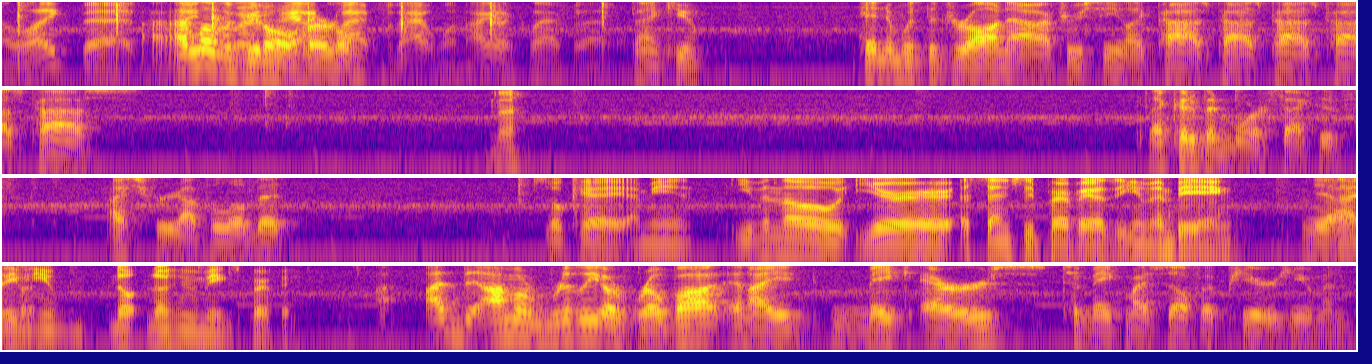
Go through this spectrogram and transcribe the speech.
I like that. I- I love a good old I gotta hurdle. Clap for that one. I gotta clap for that one. Thank you. Hitting him with the draw now after he's seen like pass, pass, pass, pass, pass. Nah. That could have been more effective. I screwed up a little bit. It's okay. I mean, even though you're essentially perfect as a human being, Yeah. not even human, no, no human being's perfect. I, I'm a really a robot, and I make errors to make myself appear human.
